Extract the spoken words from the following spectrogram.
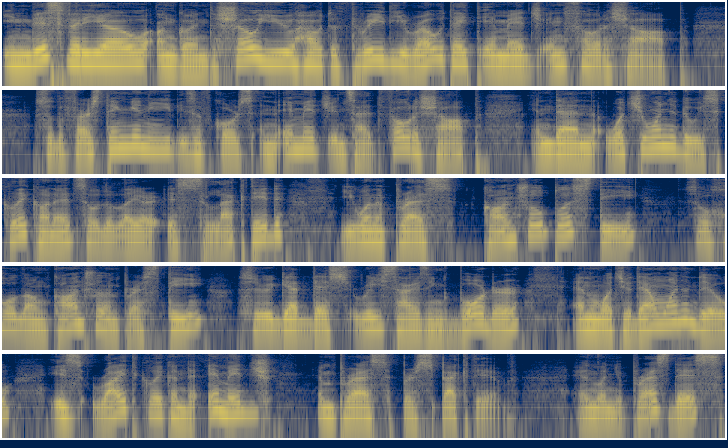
In this video, I'm going to show you how to 3D rotate image in Photoshop. So the first thing you need is of course an image inside Photoshop and then what you want to do is click on it so the layer is selected. You want to press Ctrl plus T, so hold on Ctrl and press T so you get this resizing border and what you then want to do is right click on the image and press perspective. And when you press this,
